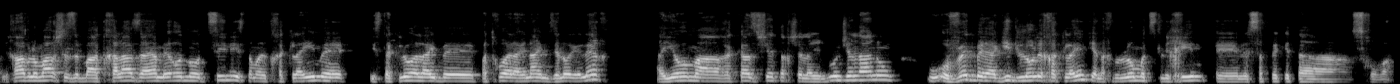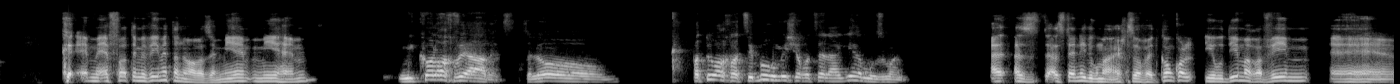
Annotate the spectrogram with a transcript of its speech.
אני חייב לומר שזה בהתחלה זה היה מאוד מאוד ציני, זאת אומרת חקלאים הסתכלו עליי, פתחו על העיניים זה לא ילך, היום הרכז שטח של הארגון שלנו הוא עובד בלהגיד לא לחקלאים כי אנחנו לא מצליחים לספק את הסחורה. מאיפה אתם מביאים את הנוער הזה? מי, מי הם? מכל רחבי הארץ, זה לא... פתוח לציבור, מי שרוצה להגיע מוזמן. אז, אז תן לי דוגמה, איך זה עובד. קודם כל, יהודים, ערבים, אה,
